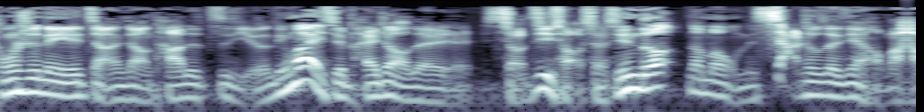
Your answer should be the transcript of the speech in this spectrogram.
同时呢也讲一讲他的自己的另外一些拍照的小技巧、小心得。那么我们下周再见，好吗？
